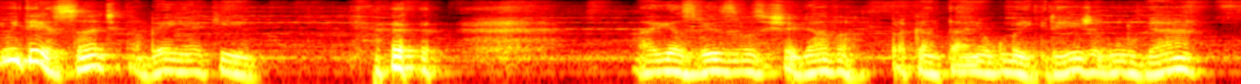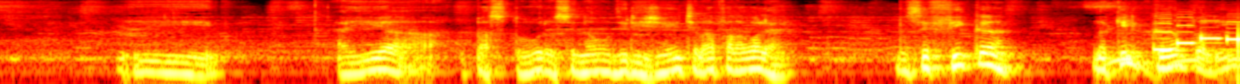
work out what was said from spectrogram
E o interessante também é que aí às vezes você chegava para cantar em alguma igreja, algum lugar, e Aí a, o pastor, ou se não o dirigente lá falava, olha, você fica naquele canto ali,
